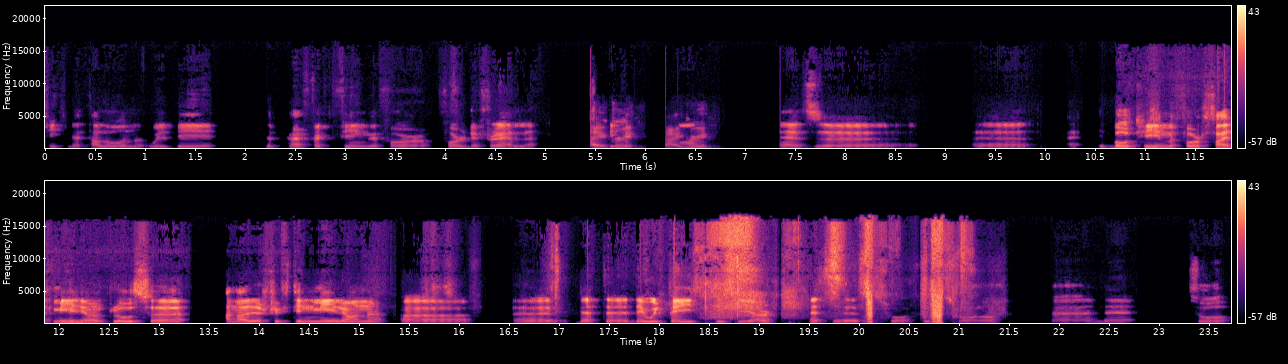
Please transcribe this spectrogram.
think that alone will be the perfect thing for for Defrel. I agree. I agree. As bought him for five million plus another 15 million uh, uh, that uh, they will pay this year at uh, Sassuolo. And so,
